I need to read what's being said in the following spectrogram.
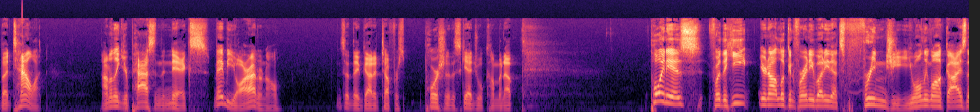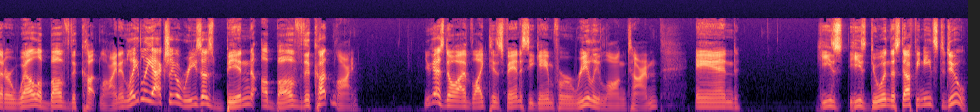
but talent. I don't think you're passing the Knicks. Maybe you are. I don't know. said they've got a tougher portion of the schedule coming up. Point is, for the Heat, you're not looking for anybody that's fringy. You only want guys that are well above the cut line. And lately, actually, Ariza's been above the cut line. You guys know I've liked his fantasy game for a really long time, and he's he's doing the stuff he needs to do,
